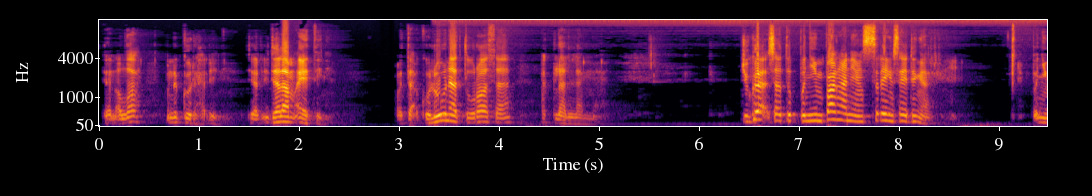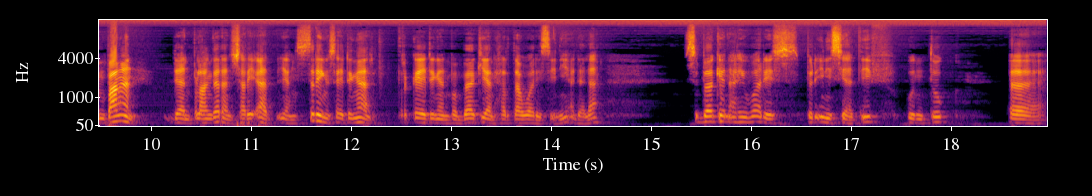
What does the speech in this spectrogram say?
Dan Allah menegur hal ini di dalam ayat ini. Wa ta'kuluna turatha aklan lamma. Juga satu penyimpangan yang sering saya dengar. Penyimpangan dan pelanggaran syariat yang sering saya dengar terkait dengan pembagian harta waris ini adalah sebagian ahli waris berinisiatif untuk uh,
